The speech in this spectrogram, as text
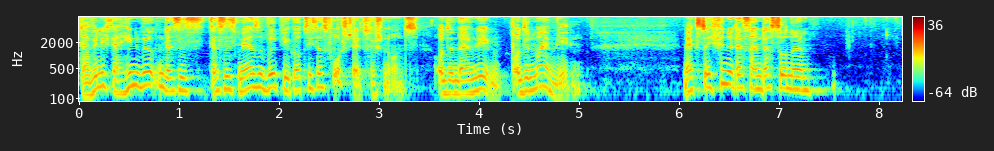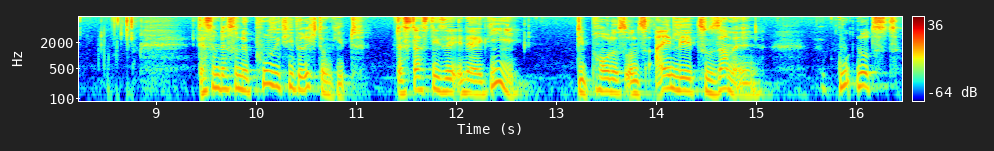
Da will ich dahin wirken, dass es, dass es mehr so wird, wie Gott sich das vorstellt zwischen uns und in deinem Leben und in meinem Leben. Merkst du, ich finde, dass einem das so eine, dass einem das so eine positive Richtung gibt. Dass das diese Energie, die Paulus uns einlädt zu sammeln, gut nutzt.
